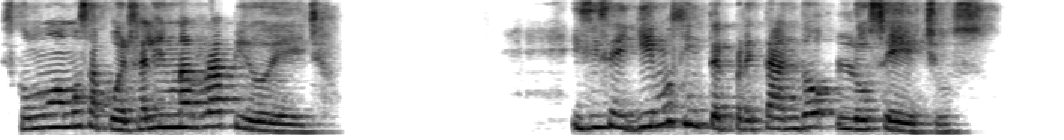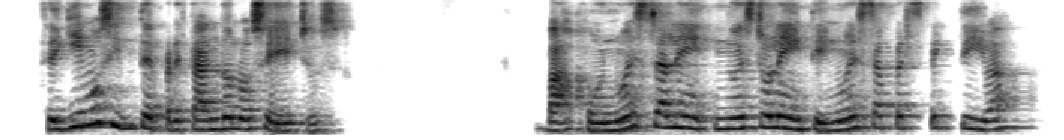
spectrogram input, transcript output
Es como vamos a poder salir más rápido de ella. Y si seguimos interpretando los hechos, seguimos interpretando los hechos bajo nuestra, nuestro lente y nuestra perspectiva,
